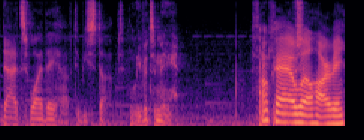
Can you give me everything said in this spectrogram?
That's why they have to be stopped. Leave it to me. Okay, I will, Harvey.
